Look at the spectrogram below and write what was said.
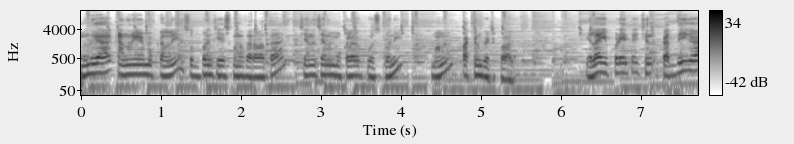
ముందుగా కందనకాయ ముక్కల్ని శుభ్రం చేసుకున్న తర్వాత చిన్న చిన్న ముక్కలుగా కోసుకొని మనం పక్కన పెట్టుకోవాలి. ఇలా ఎప్పుడైతే చిన్న పెద్దగా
